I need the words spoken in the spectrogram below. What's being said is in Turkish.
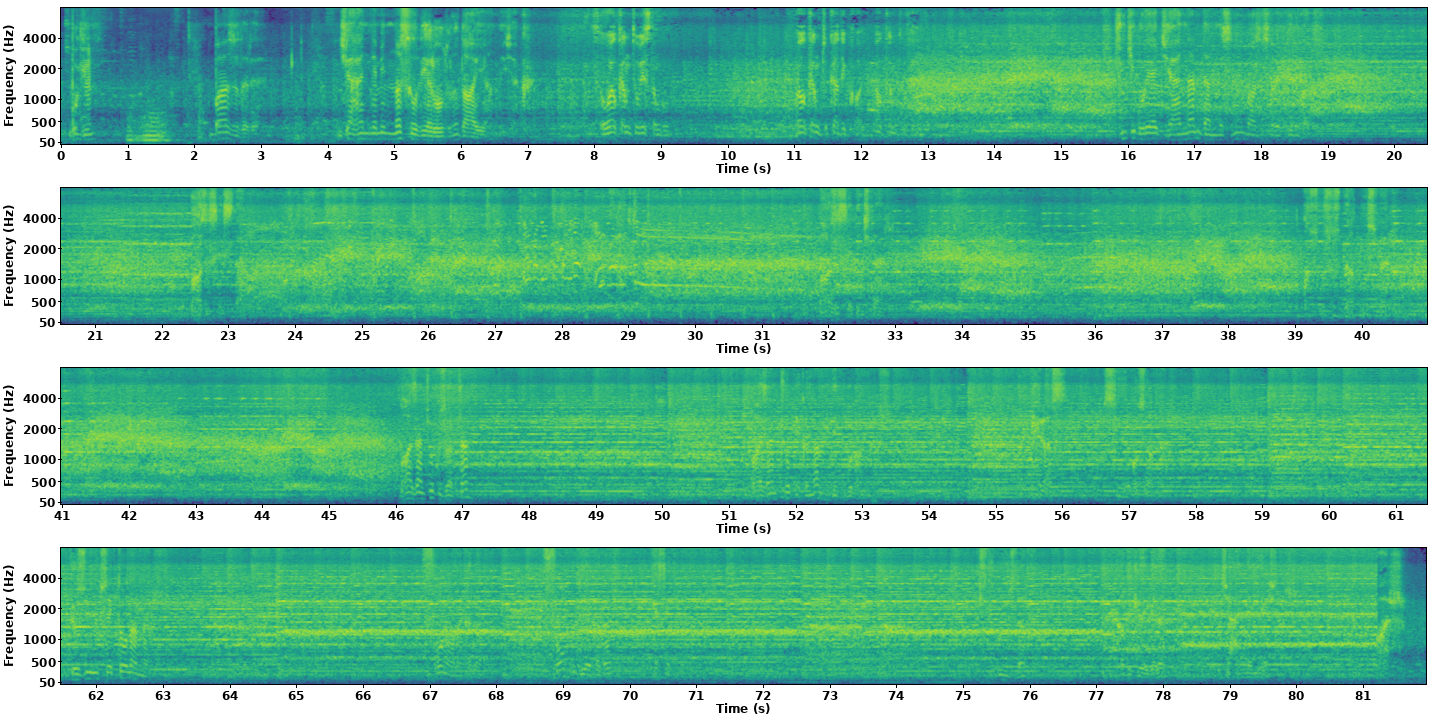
Bugün bazıları cehennemin nasıl bir yer olduğunu daha iyi anlayacak. So welcome to Istanbul. Welcome to Kadikoy. Welcome to hell. Çünkü buraya cehennem denmesinin bazı sebepleri var. Bazı sesler. Bazen çok uzaktan, bazen çok yakından hedefi bulanlar. Biraz sinir bozanlar. Gözü yüksekte olanlar.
